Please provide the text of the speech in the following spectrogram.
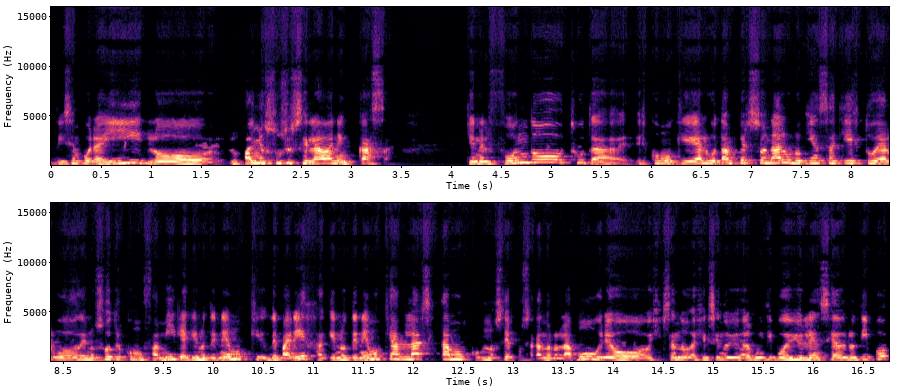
dicen por ahí, los paños sucios se lavan en casa que en el fondo, chuta, es como que algo tan personal, uno piensa que esto es algo de nosotros como familia, que no tenemos que, de pareja, que no tenemos que hablar si estamos, no sé, pues sacándonos la mugre o ejerciendo, ejerciendo algún tipo de violencia de otro tipo,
